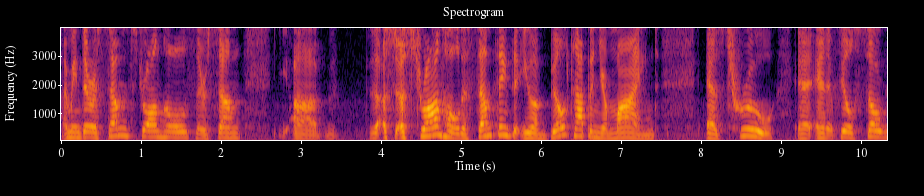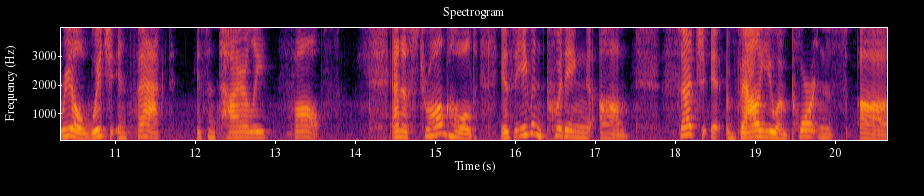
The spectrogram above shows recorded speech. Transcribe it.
I mean, there are some strongholds, there's some. Uh, a, a stronghold is something that you have built up in your mind as true and it feels so real, which in fact is entirely false. And a stronghold is even putting um, such value, importance uh,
